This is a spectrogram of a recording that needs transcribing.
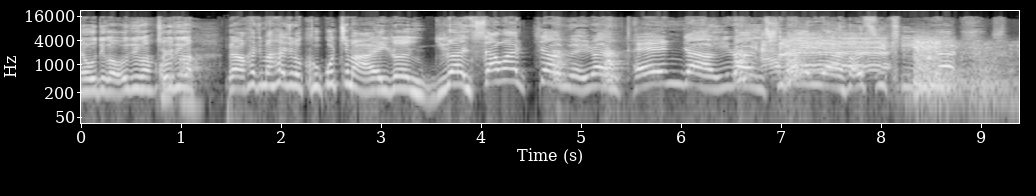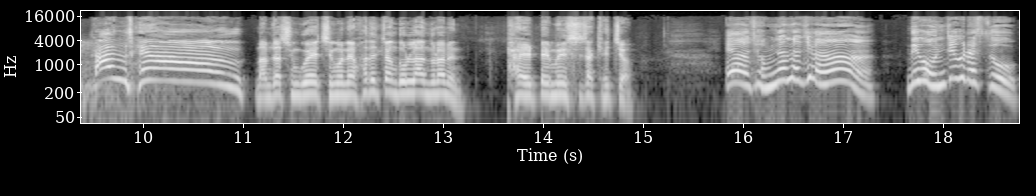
야, 어디가, 어디가, 저기, 어디가. 아. 야, 하지마, 하지마. 그거 꽂지 마. 이런, 이런 쌍화점, 이런 된장, 이런 시베리안 허스키, 이런. 강생아. 남자친구의 증언에 화들짝 놀란 누나는 발뺌을 시작했죠. 야, 장난하지 마. 내가 언제 그랬어?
